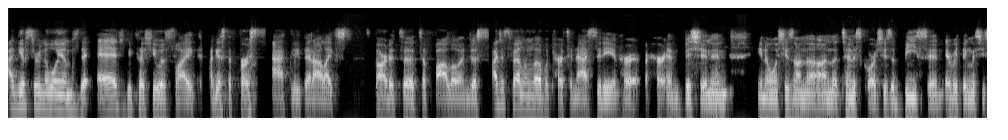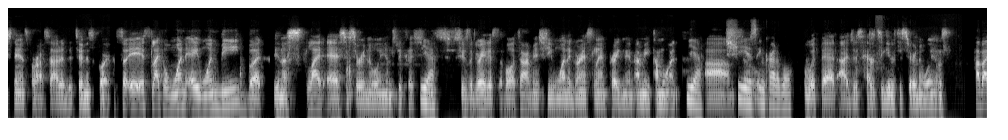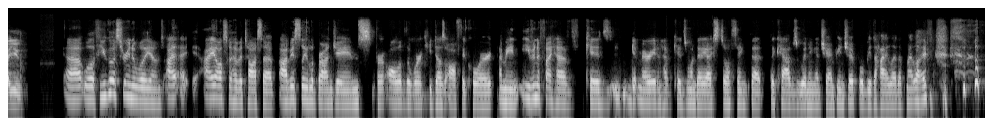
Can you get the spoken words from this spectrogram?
I give Serena Williams the edge because she was like I guess the first athlete that I like started to to follow and just I just fell in love with her tenacity and her her ambition and you know when she's on the on the tennis court she's a beast and everything that she stands for outside of the tennis court. So it, it's like a 1A 1B but in a slight edge to Serena Williams because she's Yeah. she's the greatest of all time and she won a grand slam pregnant. I mean, come on. Yeah. Um, she is incredible. with that I just have to give it to Serena Williams. How about you? Uh, well, if you go Serena Williams, I, I also have a toss up. Obviously, LeBron James for all of the work he does off the court. I mean, even if I have kids, get married and have kids one day, I still think that the Cavs winning a championship will be the highlight of my life.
